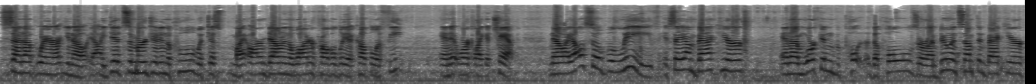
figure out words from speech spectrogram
setup where, you know, I did submerge it in the pool with just my arm down in the water, probably a couple of feet, and it worked like a champ. Now I also believe, if say I'm back here and I'm working the, pol the poles or I'm doing something back here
